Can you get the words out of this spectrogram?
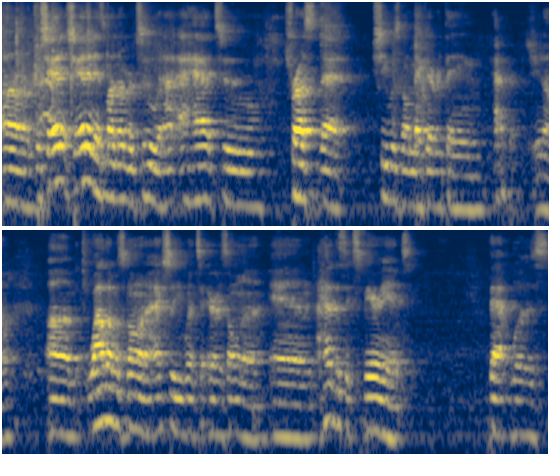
Um, but Shannon, Shannon is my number two, and I, I had to trust that she was gonna make everything happen. You know, um, while I was gone, I actually went to Arizona, and I had this experience that was,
